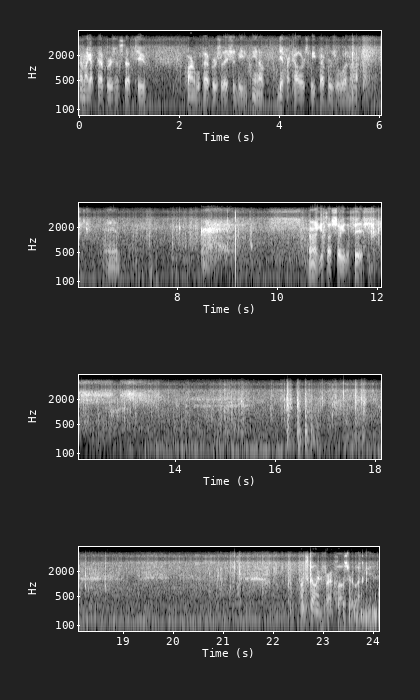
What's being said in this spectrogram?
And um, I got peppers and stuff too. Carnival peppers, so they should be, you know, different colors, sweet peppers or whatnot. And I guess I'll show you the fish. Go in for a closer look.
